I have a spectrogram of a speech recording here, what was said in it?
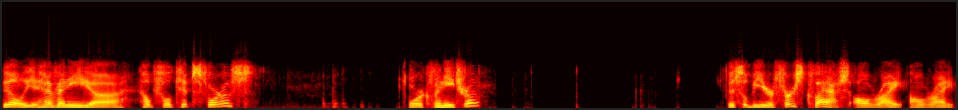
Bill, you have any uh, helpful tips for us? Or Clinitra? This will be your first class. All right, all right.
